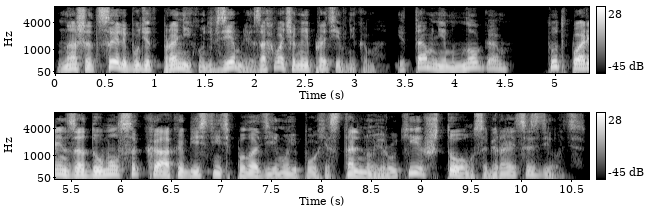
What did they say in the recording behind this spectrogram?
Наша цель будет проникнуть в земли, захваченные противником, и там немного... Тут парень задумался, как объяснить паладину эпохи стальной руки, что он собирается сделать.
